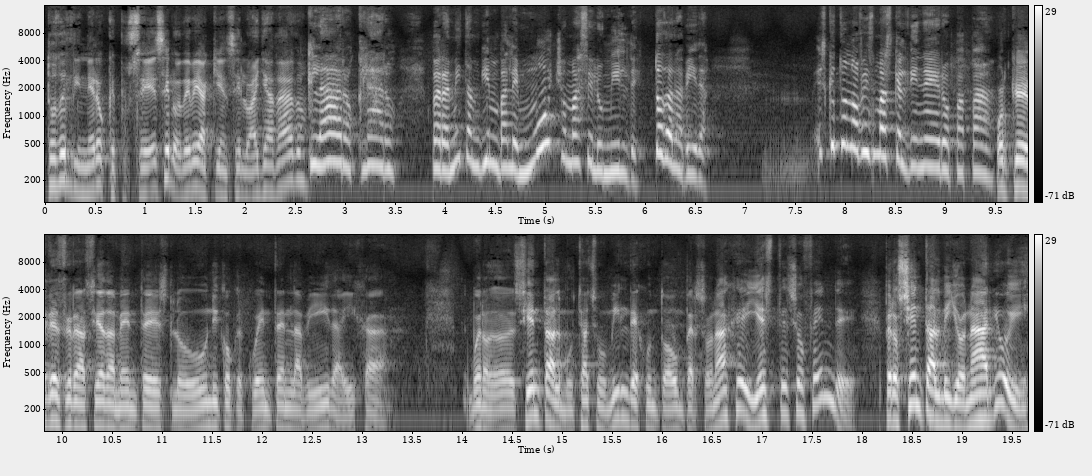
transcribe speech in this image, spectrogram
Todo el dinero que posee se lo debe a quien se lo haya dado. Claro, claro. Para mí también vale mucho más el humilde, toda la vida. Es que tú no ves más que el dinero, papá. Porque desgraciadamente es lo único que cuenta en la vida, hija. Bueno, sienta al muchacho humilde junto a un personaje y éste se ofende. Pero sienta al millonario y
